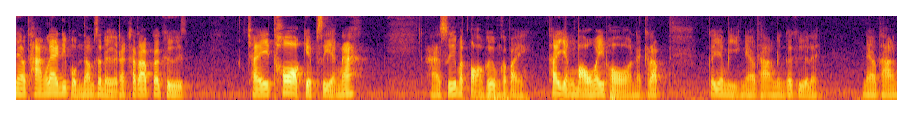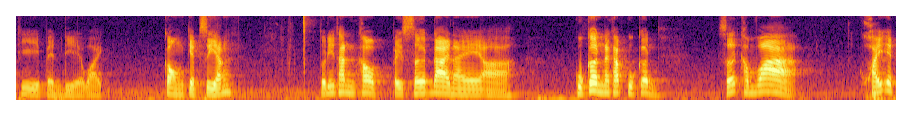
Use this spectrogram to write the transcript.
แนวทางแรกที่ผมนำเสนอนะครับ ก็คือใช้ท่อเก็บเสียงนะ หาซื้อมาต่อเพิ่มเข้าไป ถ้ายังเบาไม่พอนะครับ ก็ยังมีอีกแนวทางหนึ่งก็คืออะไรแนวทางที่เป็น DIY กล่องเก็บเสียง ตัวนี้ท่านเข้าไปเซิร์ชได้ในอ่า Google นะครับ Google เซิร์ชคำว่า Quiet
